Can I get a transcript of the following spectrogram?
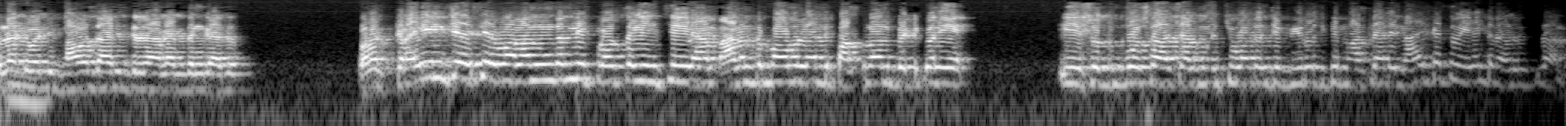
ఉన్నటువంటి భావదారిద్ర్యం నాకు అర్థం కాదు. ఒక క్రైమ్ చేసే వాళ్ళందరినీ ప్రోత్సహించి అనంతబాబు లాంటి పక్కన పెట్టుకొని ఈ సొద్దుపోస చాలా మంచి వాడని చెప్పి ఈ రోజుకి మాట్లాడే నాయకత్వం ఏంటని అడుగుతున్నాను.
